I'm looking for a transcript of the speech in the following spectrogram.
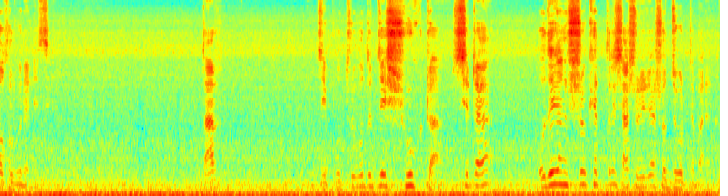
দখল করে নিয়েছে। তার যে পুত্রবোধের যে সুখটা, সেটা অধিকাংশ ক্ষেত্রে শাশুড়িরা সহ্য করতে পারে না।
